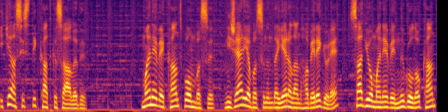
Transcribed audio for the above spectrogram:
2 asistlik katkı sağladı. Mane ve Kant bombası, Nijerya basınında yer alan habere göre, Sadio Mane ve N'Golo Kant,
